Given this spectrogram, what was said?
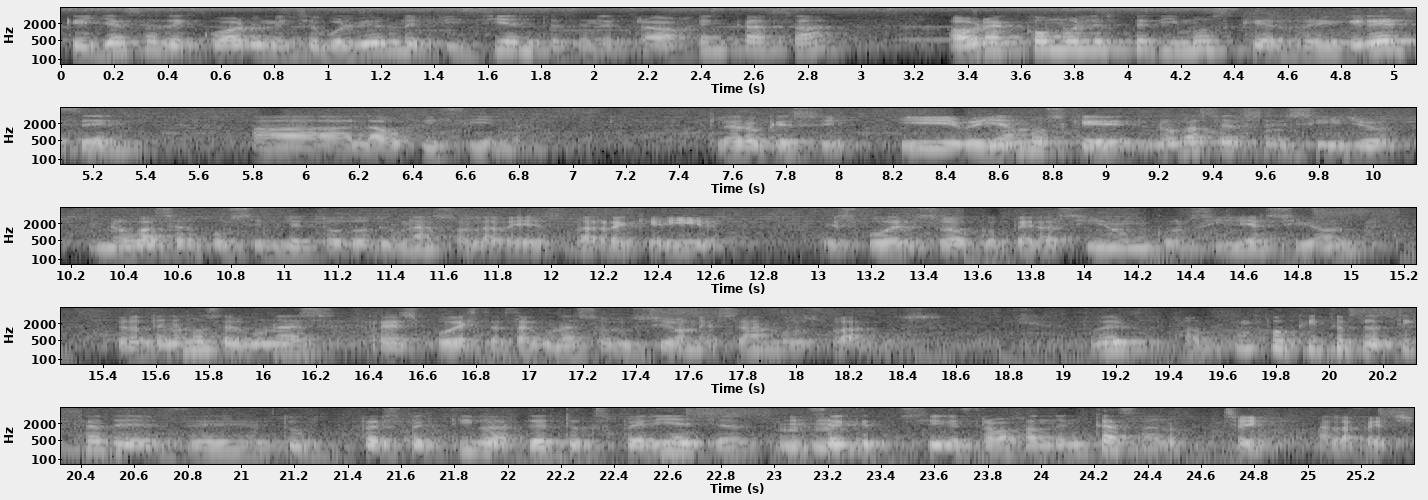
que ya se adecuaron y se volvieron eficientes en el trabajo en casa, ahora cómo les pedimos que regresen a la oficina. Claro que sí. Y veíamos que no va a ser sencillo, no va a ser posible todo de una sola vez, va a requerir esfuerzo, cooperación, conciliación, pero tenemos algunas respuestas, algunas soluciones a ambos bandos. A ver, un poquito platica desde tu perspectiva, de tu experiencia. Sé que sigues trabajando en casa, ¿no? Sí, a la fecha.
